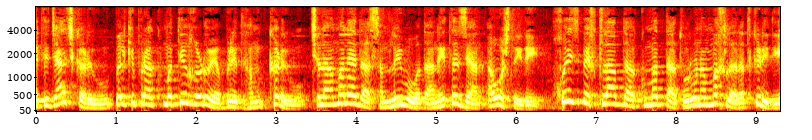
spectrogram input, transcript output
احتجاج کړی و بلکې پر حکومتي غړو یې برید هم کړی و. چې له امله یې د اسمبلۍ و ودانۍ ته زیان اوښتی دی. خو حزب اختلاف د حکومت دا تورونه مخ له رد کړي دي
